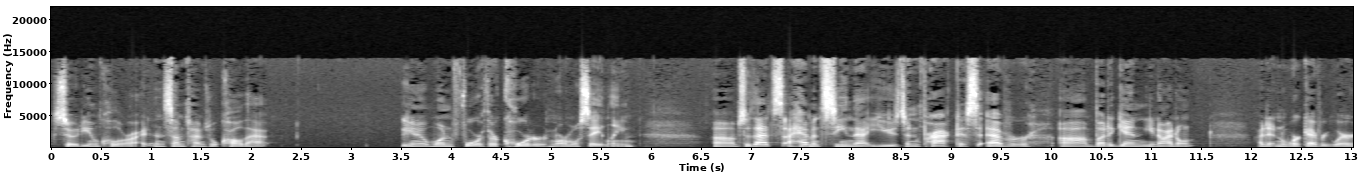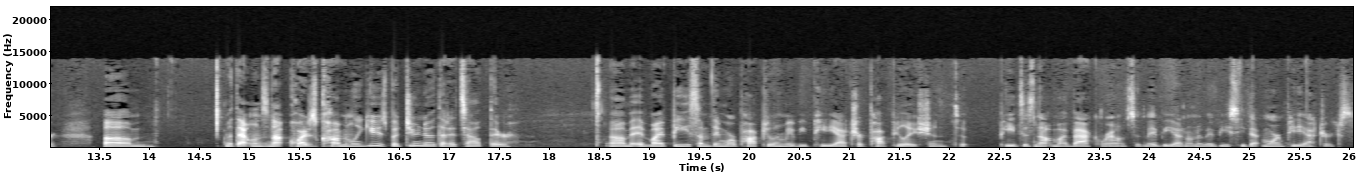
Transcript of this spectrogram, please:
sodium chloride. And sometimes we'll call that, you know, one fourth or quarter normal saline. Um, so that's I haven't seen that used in practice ever. Um, but again, you know, I don't, I didn't work everywhere. Um, but that one's not quite as commonly used. But do know that it's out there. Um, it might be something more popular, maybe pediatric population to Peds is not my background, so maybe I don't know. Maybe you see that more in pediatrics.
